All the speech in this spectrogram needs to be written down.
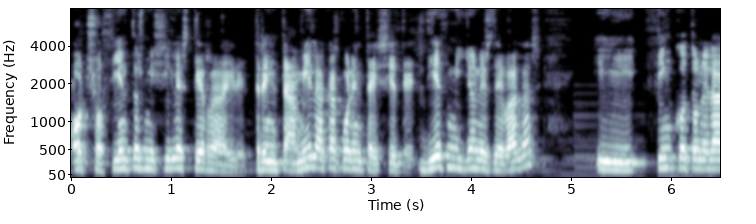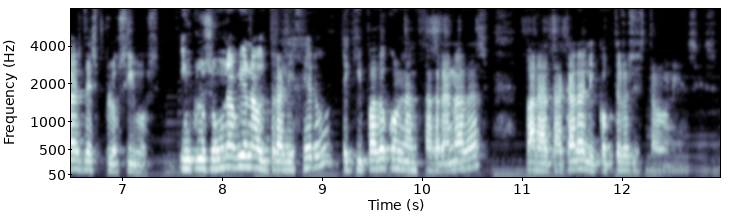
800 misiles tierra-aire, 30.000 AK-47, 10 millones de balas y 5 toneladas de explosivos. Incluso un avión ultraligero equipado con lanzagranadas para atacar helicópteros estadounidenses.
